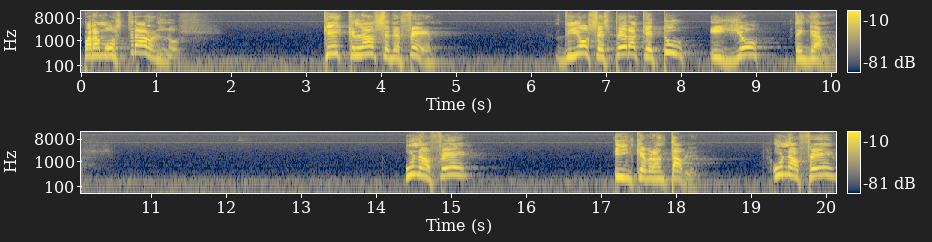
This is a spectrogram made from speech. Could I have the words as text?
para mostrarnos qué clase de fe Dios espera que tú y yo tengamos. Una fe inquebrantable, una fe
